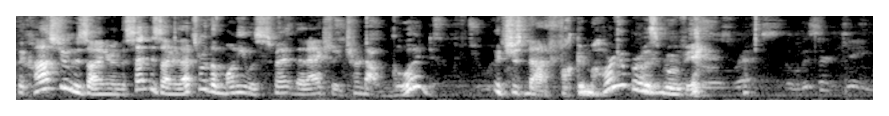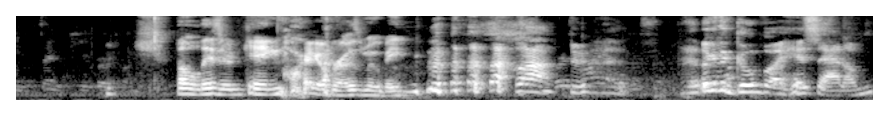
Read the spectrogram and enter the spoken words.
the costume designer and the set designer, that's where the money was spent that actually turned out good. It's just not a fucking Mario Bros. movie. Rex, the Lizard King, thank you very much. The Lizard King Mario Bros. movie. Look at the Goomba hiss at him.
